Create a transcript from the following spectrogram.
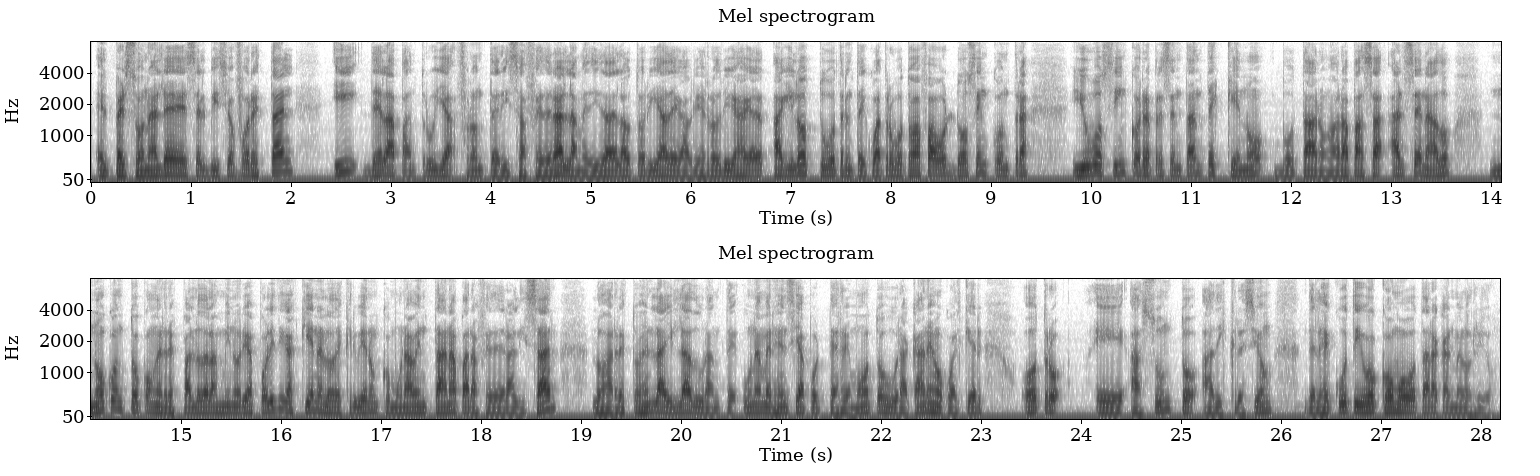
el personal de Servicio Forestal y de la Patrulla Fronteriza Federal. La medida de la autoridad de Gabriel Rodríguez Agu- Aguiló tuvo 34 votos a favor, 12 en contra y hubo 5 representantes que no votaron. Ahora pasa al Senado. No contó con el respaldo de las minorías políticas, quienes lo describieron como una ventana para federalizar los arrestos en la isla durante una emergencia por terremotos, huracanes o cualquier otro eh, asunto a discreción del Ejecutivo. ¿Cómo votará Carmelo Ríos?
